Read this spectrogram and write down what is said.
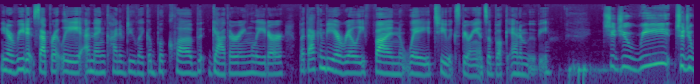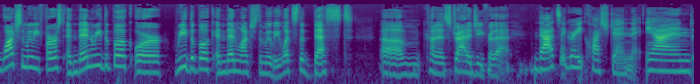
you know, read it separately and then kind of do like a book club gathering later. But that can be a really fun way to experience a book and a movie should you read should you watch the movie first and then read the book or read the book and then watch the movie? What's the best um, kind of strategy for that? That's a great question. And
